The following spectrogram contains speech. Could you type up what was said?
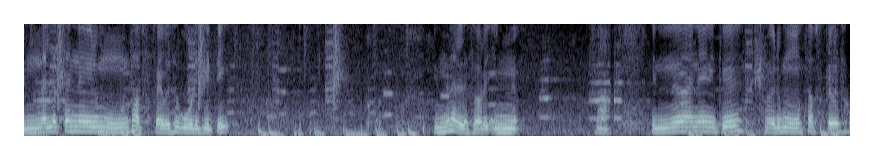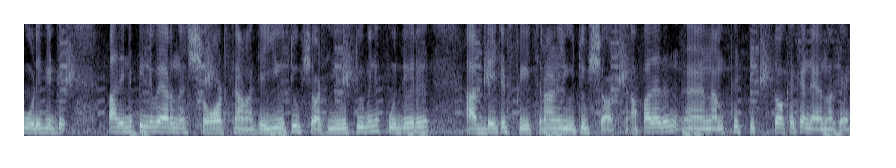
ഇന്നലെ തന്നെ ഒരു മൂന്ന് സബ്സ്ക്രൈബേഴ്സ് കൂടി കിട്ടി. ഇന്നലല്ല സോറി ഇന്ന്. ആ ഇന്ന് തന്നെ എനിക്ക് ഒരു മൂന്ന് സബ്സ്ക്രൈബേഴ്സ് കൂടി കിട്ടി. അപ്പോൾ അതിന്റെ പിന്നെ വേറെ ഒന്ന് ഷോർട്സ് ആണ്. ഓക്കെ യൂട്യൂബ് ഷോർട്സ് യൂട്യൂബിന് പുതിയൊരു അപ്ഡേറ്റഡ് ഫീച്ചറാണ് യൂട്യൂബ് ഷോർട്സ് അപ്പോൾ അതായത് നമുക്ക് ടിക്ടോക്ക് ഒക്കെ ഉണ്ടായിരുന്നു. ഓക്കെ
